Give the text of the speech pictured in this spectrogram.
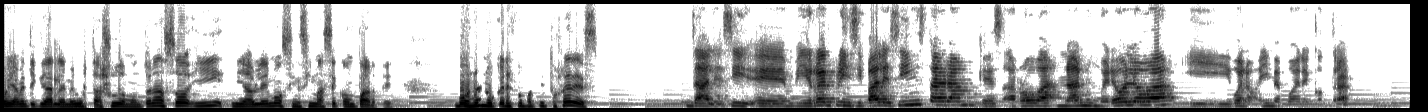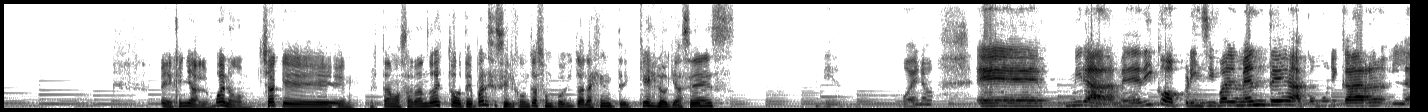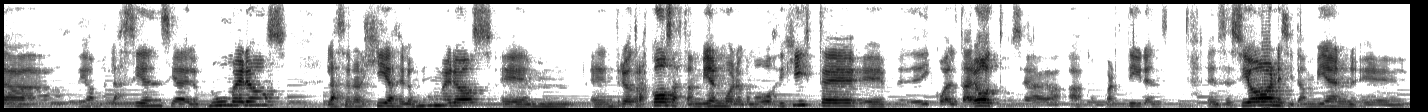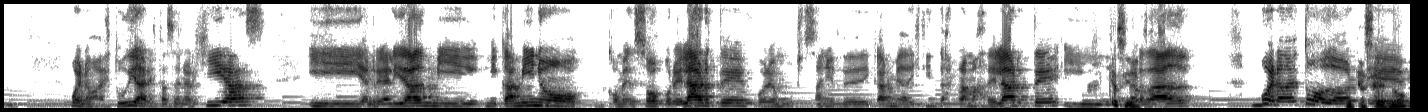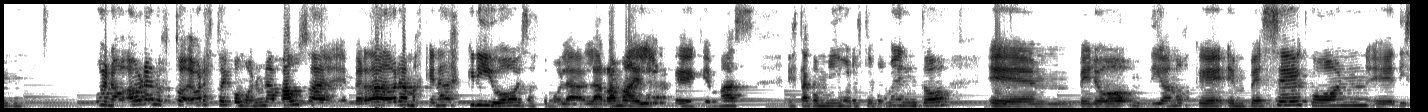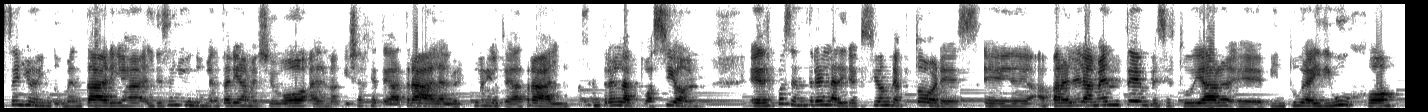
Obviamente que darle me gusta ayuda un montonazo y ni hablemos si encima se comparte. ¿Vos, Nano, querés compartir tus redes? Dale, sí. Eh, mi red principal es Instagram, que es arroba nanumeróloga, y bueno, ahí me pueden encontrar. Bien, genial. Bueno, ya que estamos hablando de esto, ¿te parece si le contás un poquito a la gente qué es lo que haces? Bien. Bueno, eh, mira, me dedico principalmente a comunicar la, digamos, la ciencia de los números, las energías de los números, eh, entre otras cosas. También, bueno, como vos dijiste, eh, me dedico al tarot, o sea, a, a compartir en, en, sesiones y también, eh, bueno, a estudiar estas energías. Y en realidad mi, mi, camino comenzó por el arte, fueron muchos años de dedicarme a distintas ramas del arte y ¿Qué en verdad, bueno, de todo. ¿Qué haces, ¿no? Bueno, ahora estoy, como en una pausa, en verdad, ahora más que nada escribo, esa es como la, rama del arte que más está conmigo en este momento, eh, pero digamos que empecé con eh, diseño de indumentaria, el diseño de indumentaria me llevó al maquillaje teatral, al vestuario teatral, después entré en la actuación, eh, después entré en la dirección de actores, paralelamente empecé a estudiar pintura y dibujo,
